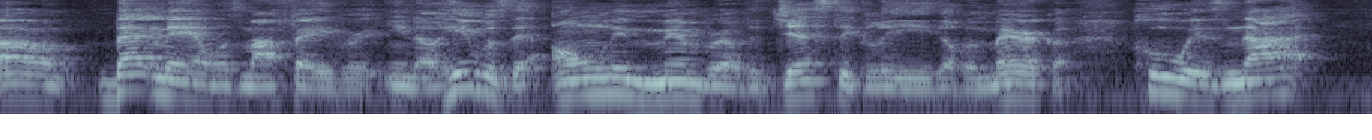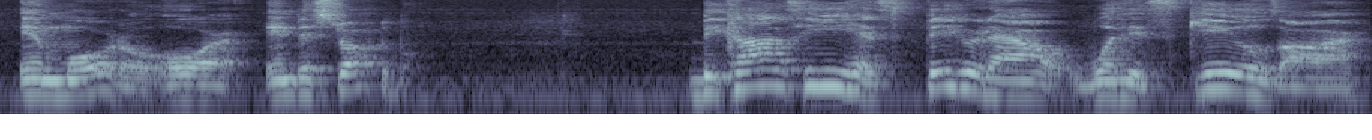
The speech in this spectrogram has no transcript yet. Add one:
Um, Batman was my favorite. You know, he was the only member of the Justice League of America who is not immortal or indestructible because he has figured out what his skills are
